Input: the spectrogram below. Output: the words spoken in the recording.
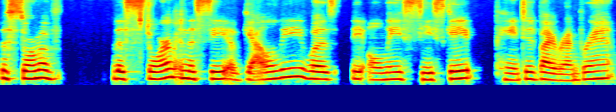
The storm of the storm in the Sea of Galilee was the only seascape painted by Rembrandt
